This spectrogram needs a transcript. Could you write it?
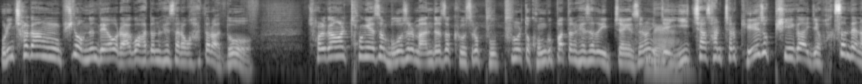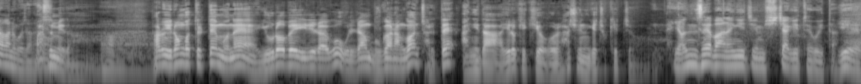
우린 철강 필요 없는데요라고 하던 회사라고 하더라도 철강을 통해서 무엇을 만들어서 그것으로 부품을 또 공급받던 회사들 입장에서는 네. 이제 2차, 3차로 계속 피해가 이제 확산돼 나가는 거잖아요. 맞습니다. 아. 바로 이런 것들 때문에 유럽의 일이라고 우리랑 무관한 건 절대 아니다. 이렇게 기억을 하시는 게 좋겠죠. 연쇄 반응이 지금 시작이 되고 있다. 예.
